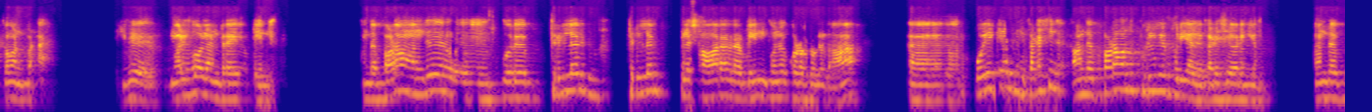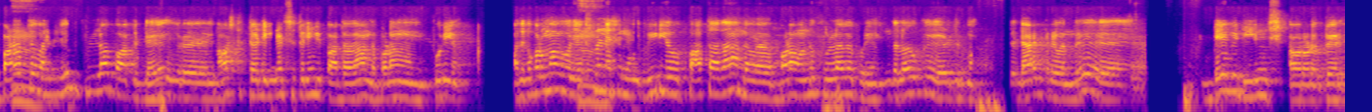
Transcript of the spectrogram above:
ரெக்கமெண்ட் பண்ணேன். இது மல்ஹோல் அண்ட் ட்ரைவ் அப்படின்னு. அந்த படம் வந்து ஒரு த்ரில்லர் த்ரில்லர் பிளஸ் ஹாரர் அப்படின்னு கொஞ்சம் கூட சொல்லலாம். போயிட்டே இருக்கு. கடைசியில் அந்த படம் வந்து புரியவே புரியாது கடைசி வரைக்கும். அந்த படத்தை. வந்து ஃபுல்லா பார்த்துட்டு ஒரு லாஸ்ட் தேர்ட்டி மினிட்ஸ் திரும்பி பார்த்தா தான் அந்த படம் புரியும். அதுக்கப்புறமா ஒரு. எக்ஸ்பிளனேஷன் வீடியோ பார்த்தா தான் அந்த படம் வந்து ஃபுல்லாவே புரியும். இந்த அளவுக்கு எடுத்திருக்கோம். இந்த டேரக்டர் வந்து டேவிட் லிஞ்ச் அவரோட பேர்.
